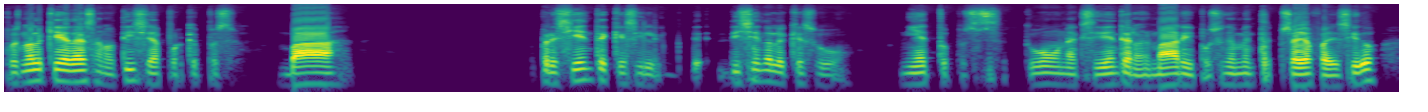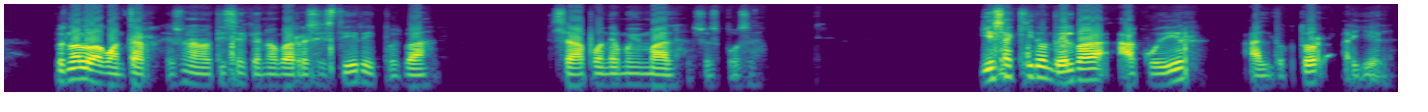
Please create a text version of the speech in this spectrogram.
pues no le quiere dar esa noticia porque pues va presiente que si diciéndole que su nieto pues tuvo un accidente en el mar y posiblemente pues haya fallecido, pues no lo va a aguantar. Es una noticia que no va a resistir y pues va se va a poner muy mal su esposa. Y es aquí donde él va a acudir al doctor Ariel.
